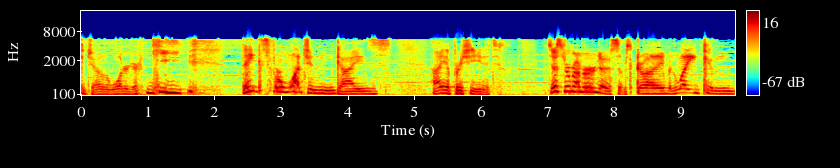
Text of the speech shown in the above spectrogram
at you out of the water there. Thanks for watching, guys. I appreciate it. Just remember to subscribe and like and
